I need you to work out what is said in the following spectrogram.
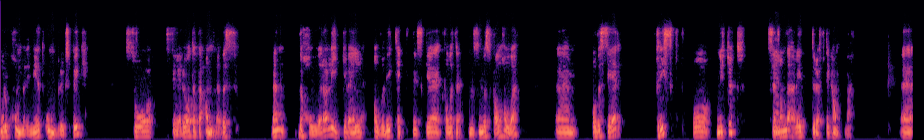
når du kommer inn i et ombruksbygg, så ser du at dette er annerledes. Men det holder allikevel alle de tekniske kvalitetene som det skal holde. Ehm, og det ser friskt og nytt ut, selv om det er litt drøft i kantene. Ehm,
